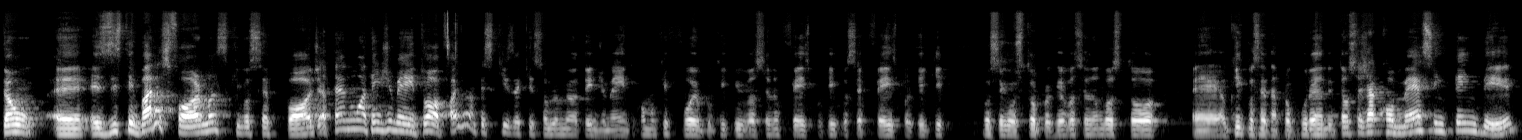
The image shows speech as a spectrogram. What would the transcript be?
Então, é, existem várias formas que você pode, até num atendimento, ó, faz uma pesquisa aqui sobre o meu atendimento, como que foi, por que, que você não fez, por que, que você fez, por que, que você gostou, por que você não gostou, é, o que, você está procurando. Então, você já começa a entender,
